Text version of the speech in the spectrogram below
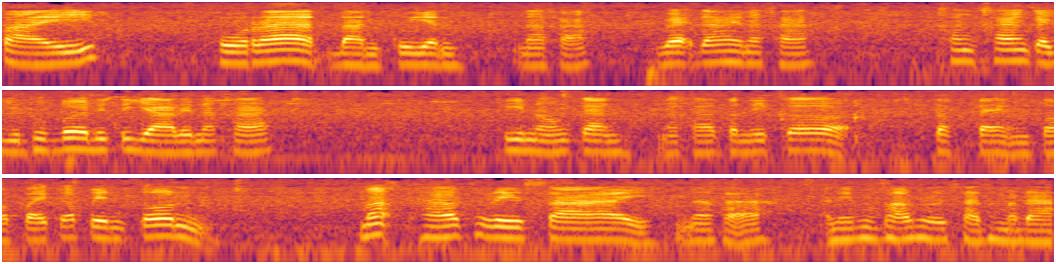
ใสโคราชด่านเกวียนนะคะ แวะได้นะคะ ข้างๆกับยูทูบเบอร์นิตยาเลยนะคะ พี่น้องกันนะคะ ตอนนี้ก็ตกแต่งต่อไปก็เป็นต้นมะพร้าวทะเลทรายนะคะ อันนี้มะพร้าวทะเลทราธรรมดา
